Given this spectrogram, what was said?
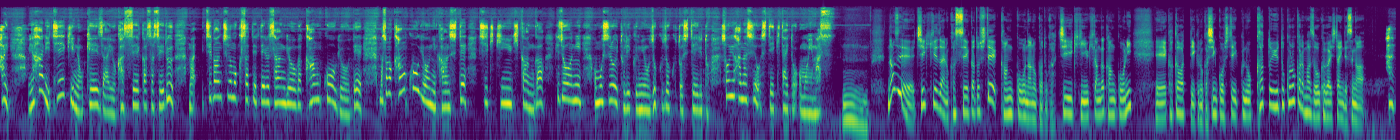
はい。やはり地域の経済を活性化させる、まあ、一番注目されている産業が観光業で、まあ、その観光業に関して地域金融機関が非常に面白い取り組みを続々としていると、そういう話をしていきたいと思います。うんなぜ地域経済の活性化として観光なのかとか地域金融機関が観光に、えー、関わっていくのか進行していくのかというところからまずお伺いしたいんですが。はい。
